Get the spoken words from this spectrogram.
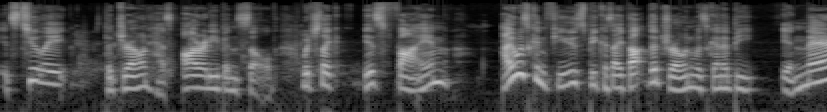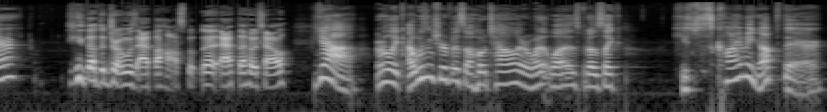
it's too late. The drone has already been sold, which like is fine. I was confused because I thought the drone was gonna be in there. you thought the drone was at the hospital, uh, at the hotel. Yeah, or like I wasn't sure if it was a hotel or what it was, but I was like, he's just climbing up there.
